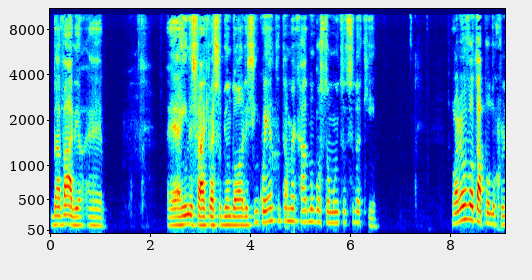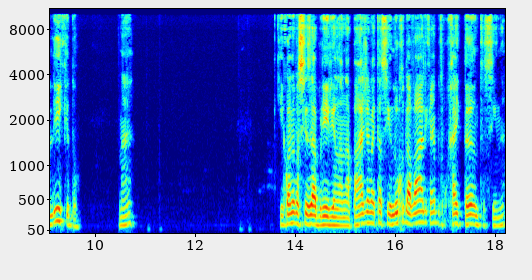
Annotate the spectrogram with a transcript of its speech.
da Vale é, é, ainda se fala que vai subir um dólar e 50, então o mercado não gostou muito disso daqui. Agora vamos voltar para o lucro líquido, né? Que quando vocês abrirem lá na página vai estar assim, lucro da Vale cai, cai tanto assim, né?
